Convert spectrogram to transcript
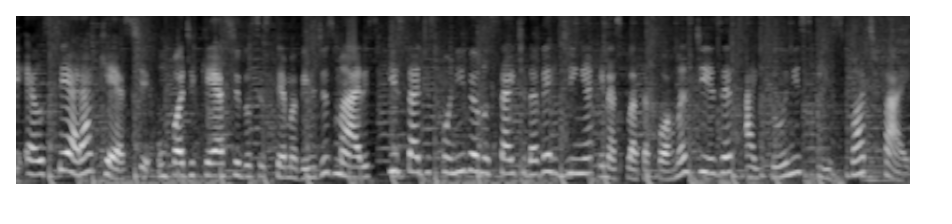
Este é o Ceará Cast, um podcast do Sistema Verdes Mares que está disponível no site da Verdinha e nas plataformas Deezer, iTunes e Spotify.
